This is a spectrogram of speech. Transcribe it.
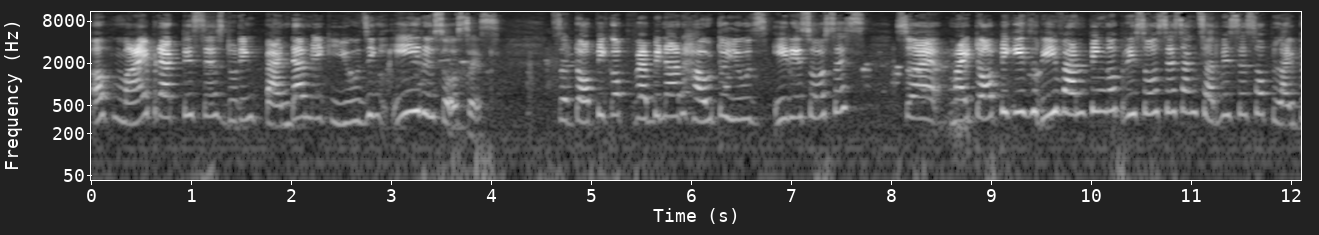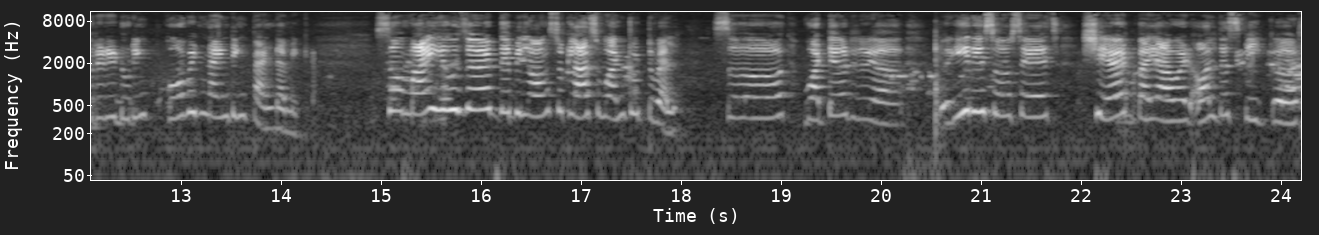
of my practices during pandemic using e-resources. So topic of webinar how to use e-resources. So my topic is revamping of resources and services of library during COVID-19 pandemic so my user they belongs to class 1 to 12 so whatever uh, e-resources shared by our all the speakers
